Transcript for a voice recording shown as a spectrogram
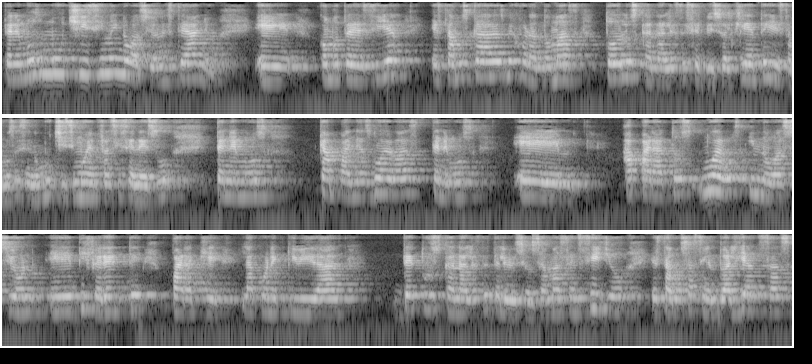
Tenemos muchísima innovación este año. Eh, como te decía, estamos cada vez mejorando más todos los canales de servicio al cliente y estamos haciendo muchísimo énfasis en eso. Tenemos campañas nuevas, tenemos eh, aparatos nuevos, innovación eh, diferente para que la conectividad de tus canales de televisión sea más sencillo. Estamos haciendo alianzas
